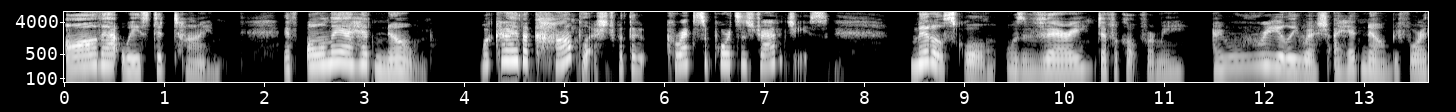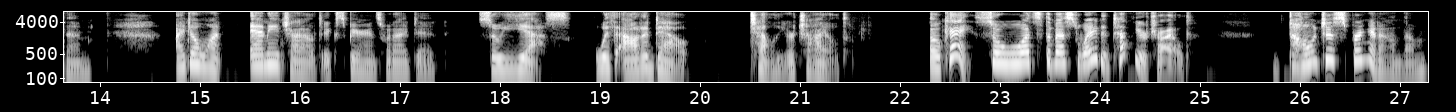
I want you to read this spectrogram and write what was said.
All that wasted time. If only I had known. What could I have accomplished with the correct supports and strategies? Middle school was very difficult for me. I really wish I had known before then. I don't want any child to experience what I did. So, yes, without a doubt, tell your child. Okay, so what's the best way to tell your child? Don't just spring it on them.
